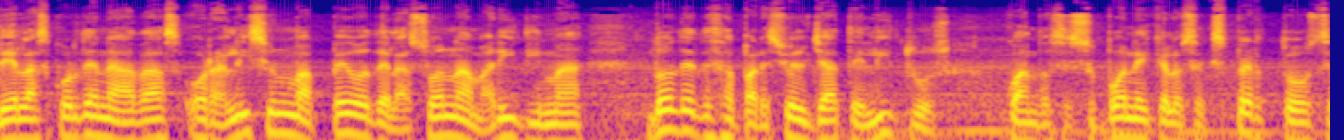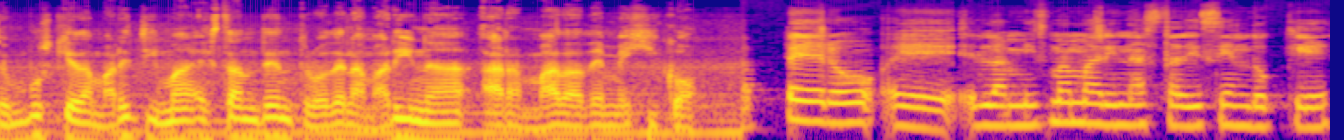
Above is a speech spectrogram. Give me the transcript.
de las coordenadas o realice un mapeo de la zona marítima donde desapareció el yate Litus, cuando se supone que los expertos en búsqueda marítima están dentro de la Marina Armada de México. Pero eh, la misma Marina está diciendo que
